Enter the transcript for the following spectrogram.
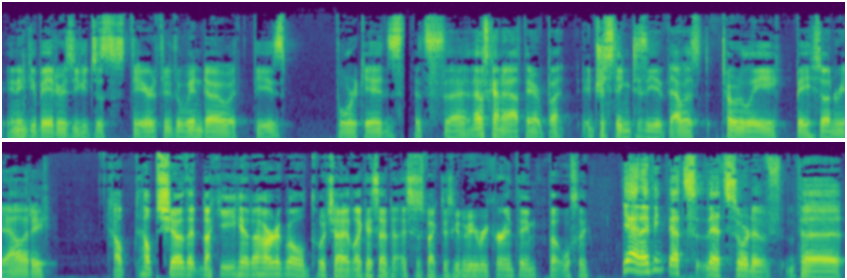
in incubators. You could just stare through the window at these poor kids. It's uh, that was kind of out there, but interesting to see that that was totally based on reality. Help helps show that Nucky hit a heart of gold, which I like I said, I suspect is going to be a recurring theme, but we'll see. Yeah, and I think that's that's sort of the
